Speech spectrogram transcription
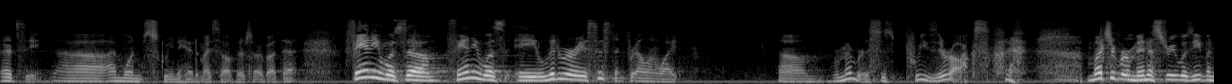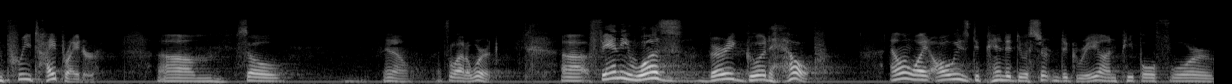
let's see, uh, I'm one screen ahead of myself there, sorry about that. Fanny was, um, Fanny was a literary assistant for Ellen White. Um, remember, this is pre Xerox. Much of her ministry was even pre typewriter. Um, so, you know, that's a lot of work. Uh, Fanny was very good help. Ellen White always depended to a certain degree on people for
